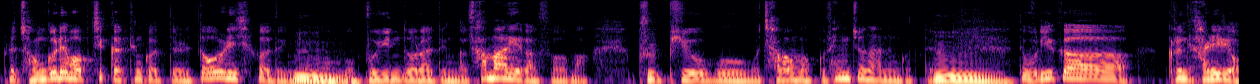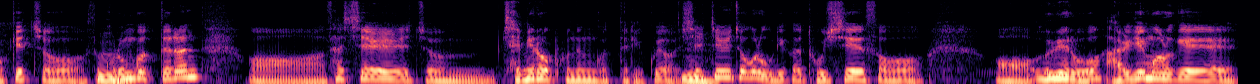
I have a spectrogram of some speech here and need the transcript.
그 정글의 법칙 같은 것들 떠올리시거든요. 음. 뭐 무인도라든가 사막에 가서 막 불 피우고 뭐 잡아먹고 생존하는 것들. 음. 근데 우리가 그런 갈 일이 없겠죠. 그래서 음. 그런 것들은 어 사실 좀 재미로 보는 것들이고요. 음. 실질적으로 우리가 도시에서 어, 의외로 알게 모르게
